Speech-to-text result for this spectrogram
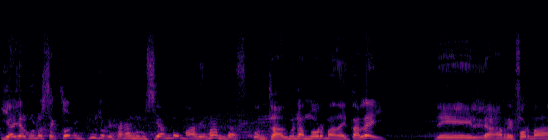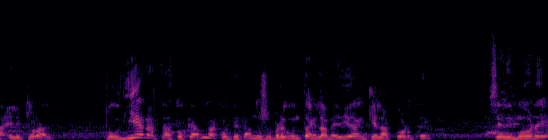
y hay algunos sectores incluso que están anunciando más demandas contra alguna norma de esta ley, de la reforma electoral. Pudiera trastocarla contestando su pregunta en la medida en que la Corte se demore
